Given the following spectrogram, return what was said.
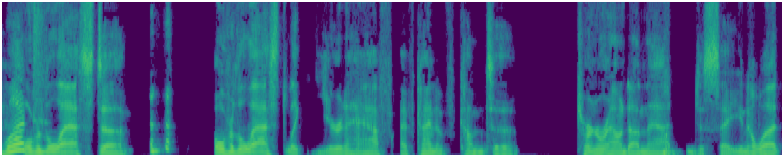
What? over the last, uh, over the last like year and a half, I've kind of come to turn around on that and just say, you know what,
